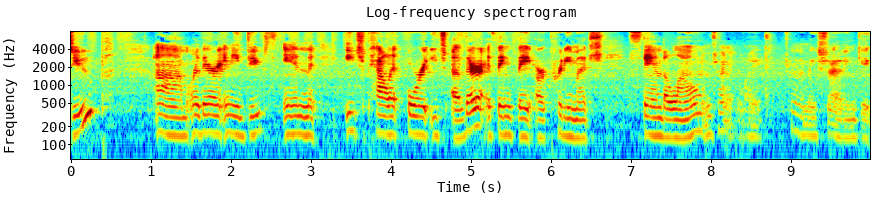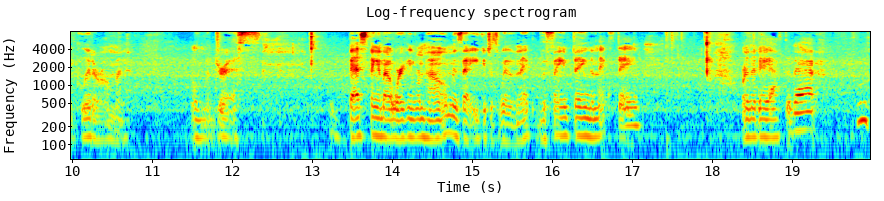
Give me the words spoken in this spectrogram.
dupe um, or there are any dupes in each palette for each other. I think they are pretty much standalone. I'm trying to like trying to make sure I didn't get glitter on my on my dress. best thing about working from home is that you could just wear the the same thing the next day or the day after that. Whew.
